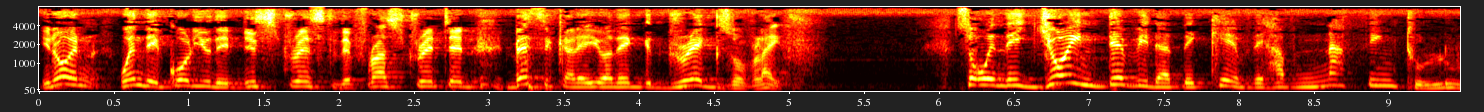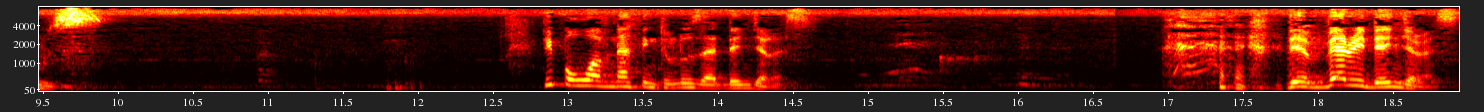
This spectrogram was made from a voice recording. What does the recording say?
You know, when, when they call you the distressed, the frustrated, basically you are the dregs of life. So when they join David at the cave, they have nothing to lose. People who have nothing to lose are dangerous. They're very dangerous.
